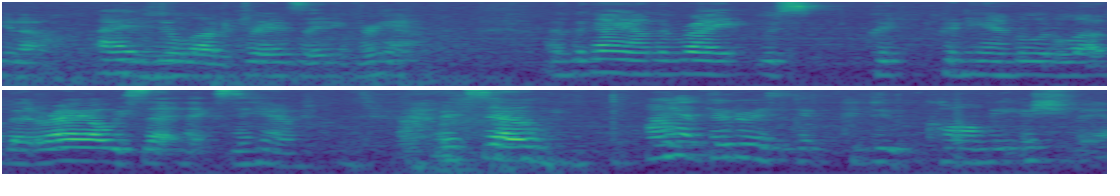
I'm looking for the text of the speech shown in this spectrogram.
You know, I had to do a lot of translating for him. And the guy on the right was could could handle it a lot better. I always sat next to him. And so I had third graders that could, do call me Ishmael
